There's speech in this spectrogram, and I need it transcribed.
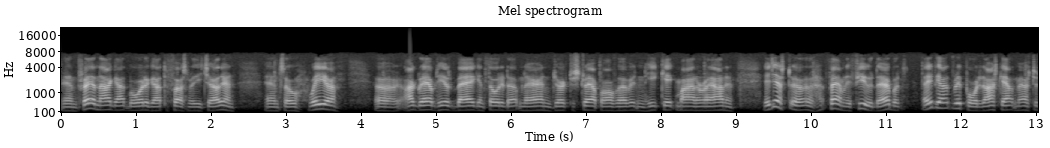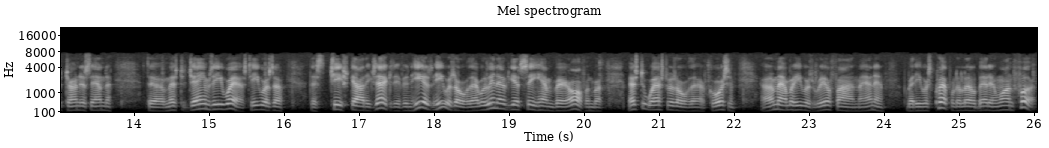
and Fred and I got bored and got to fussing with each other, and and so we. Uh, uh, I grabbed his bag and throwed it up in there and jerked the strap off of it, and he kicked mine around, and it's just a family feud there. But it got reported. Our scoutmaster turned us in to Mr. James E. West. He was a the chief scout executive, and he is, he was over there. But we never get to see him very often. But Mr. West was over there, of course, and I remember he was a real fine man, and but he was crippled a little bit in one foot.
